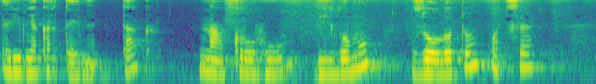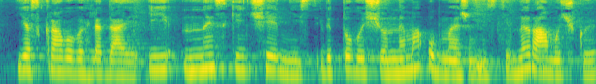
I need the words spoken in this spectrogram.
рівня картини. Так? На кругу білому, золото, оце яскраво виглядає. І нескінченність від того, що нема обмеженості ні рамочкою,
